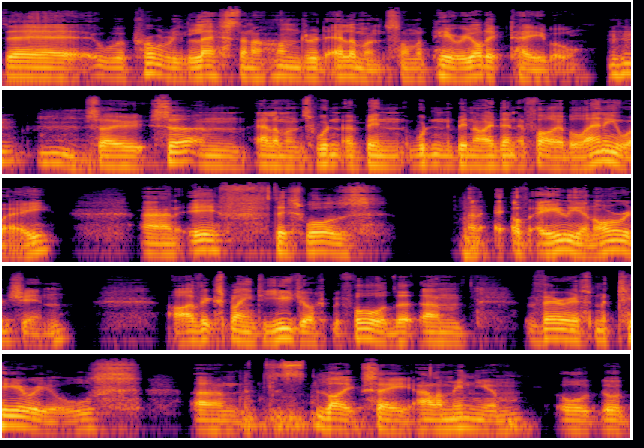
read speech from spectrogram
there were probably less than 100 elements on the periodic table. Mm-hmm. Mm. So certain elements wouldn't have been wouldn't have been identifiable anyway. And if this was an, of alien origin, I've explained to you, Josh, before that um, various materials, um, like say aluminium or, or,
